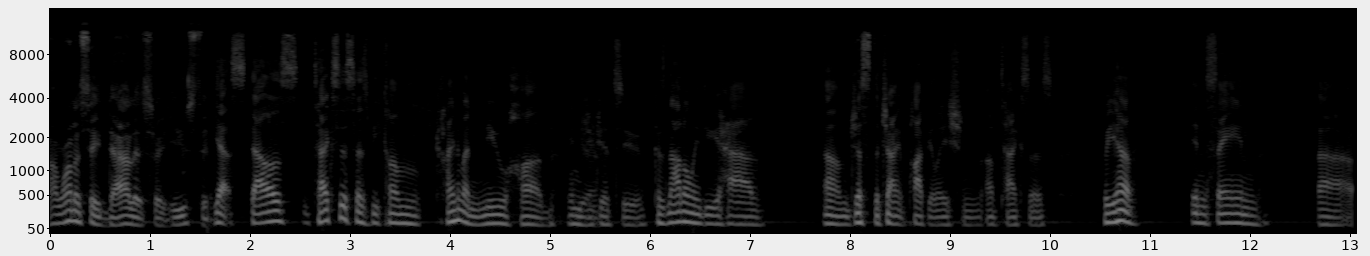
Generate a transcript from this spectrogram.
I want to say Dallas or Houston. Yes, Dallas, Texas has become kind of a new hub in Yeah. jiu-jitsu because not only do you have um, just the giant population of Texas, but you have insane uh,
